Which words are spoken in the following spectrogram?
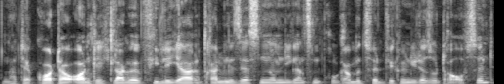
Dann hat der Cord ordentlich lange, viele Jahre dran gesessen, um die ganzen Programme zu entwickeln, die da so drauf sind.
